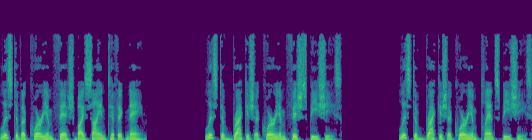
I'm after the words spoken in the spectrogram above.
List of aquarium fish by scientific name. List of brackish aquarium fish species. List of brackish aquarium plant species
